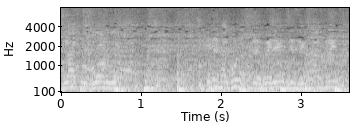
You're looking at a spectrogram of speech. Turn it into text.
flaco, gordo. Tienes algunas preferencias de no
